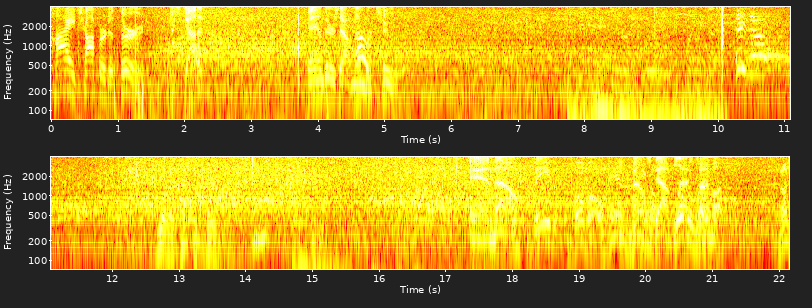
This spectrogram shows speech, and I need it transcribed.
High chopper to third. He's got it. And there's out number oh. two. He's out. You're and now, Babe Bobo, he bounced out last time up. Not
